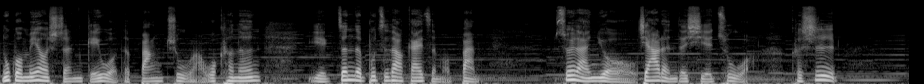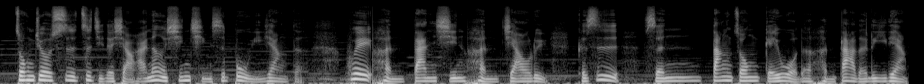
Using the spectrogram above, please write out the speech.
如果没有神给我的帮助啊，我可能也真的不知道该怎么办。虽然有家人的协助啊，可是。终究是自己的小孩，那种心情是不一样的，会很担心、很焦虑。可是神当中给我的很大的力量，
